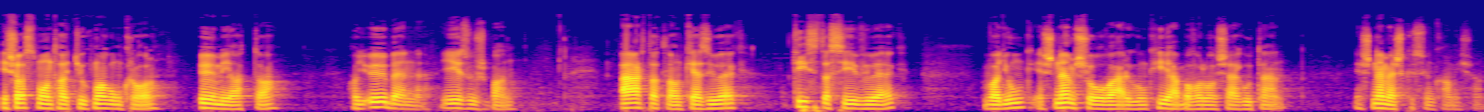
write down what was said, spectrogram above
És azt mondhatjuk magunkról, ő miatta, hogy ő benne, Jézusban ártatlan kezűek, tiszta szívűek vagyunk, és nem sóvárgunk hiába valóság után, és nem esküszünk hamisan.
